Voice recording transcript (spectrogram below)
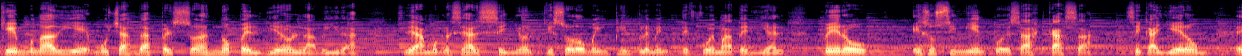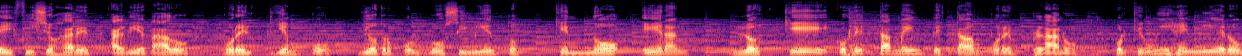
que nadie, muchas de las personas no perdieron la vida. Le damos gracias al Señor que solamente simplemente fue material, pero esos cimientos esas casas se cayeron, edificios agrietados por el tiempo y otros por los cimientos que no eran los que correctamente estaban por el plano, porque un ingeniero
